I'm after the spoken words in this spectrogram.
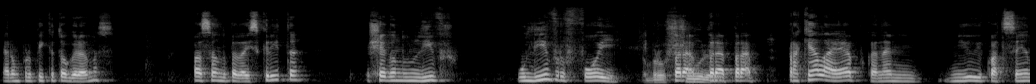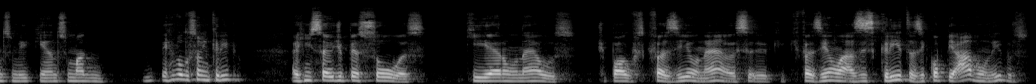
eram por pictogramas, passando pela escrita, chegando no livro. O livro foi para aquela época, né, 1400, 1500, uma revolução incrível. A gente saiu de pessoas que eram né, os tipógrafos que faziam, né, que faziam as escritas e copiavam livros.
